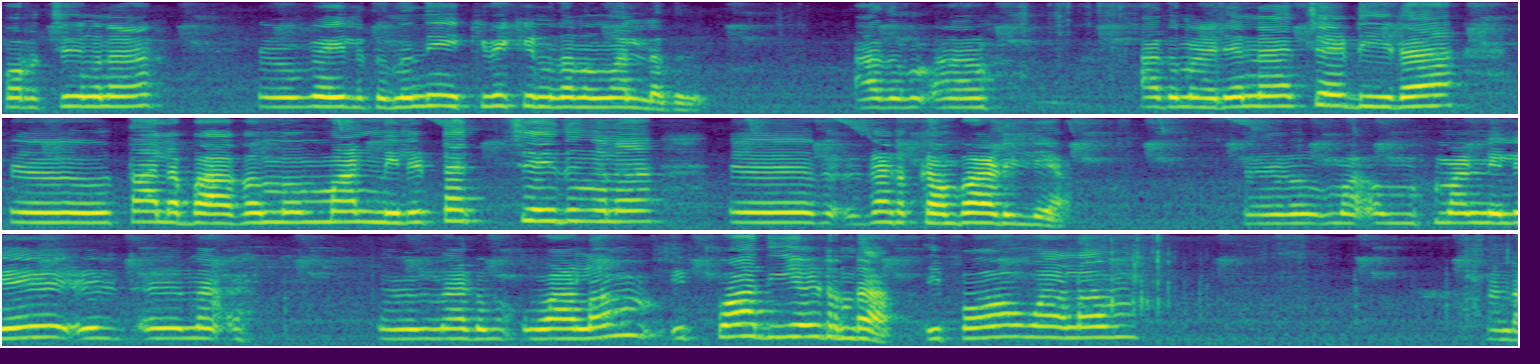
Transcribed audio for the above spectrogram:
കുറച്ച് ഇങ്ങനെ വെയിലത്തു നിന്ന് നീക്കി വെക്കുന്നതാണ് നല്ലത്. അത് അതുമാതിരി തന്നെ ചെടിയുടെ തലഭാഗം മണ്ണിൽ ടച്ച് ചെയ്ത് ഇങ്ങനെ കിടക്കാൻ പാടില്ല. മണ്ണിൽ നടും വളം ഇപ്പോൾ അധികം ഇടണ്ട. ഇപ്പോൾ വളം കണ്ട?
